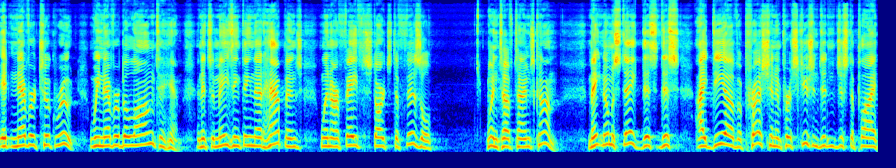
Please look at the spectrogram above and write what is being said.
It never took root. We never belonged to Him. And it's an amazing thing that happens when our faith starts to fizzle when tough times come. Make no mistake, this, this idea of oppression and persecution didn't just apply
